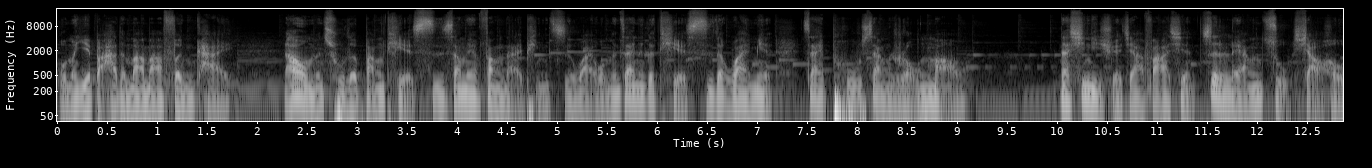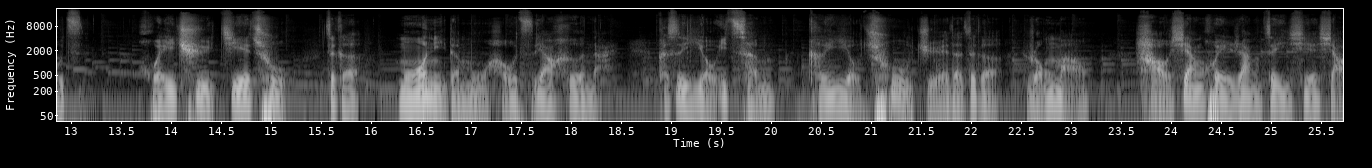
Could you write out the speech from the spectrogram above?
我们也把它的妈妈分开。然后我们除了绑铁丝，上面放奶瓶之外，我们在那个铁丝的外面再铺上绒毛。那心理学家发现，这两组小猴子回去接触这个模拟的母猴子要喝奶，可是有一层可以有触觉的这个绒毛，好像会让这一些小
